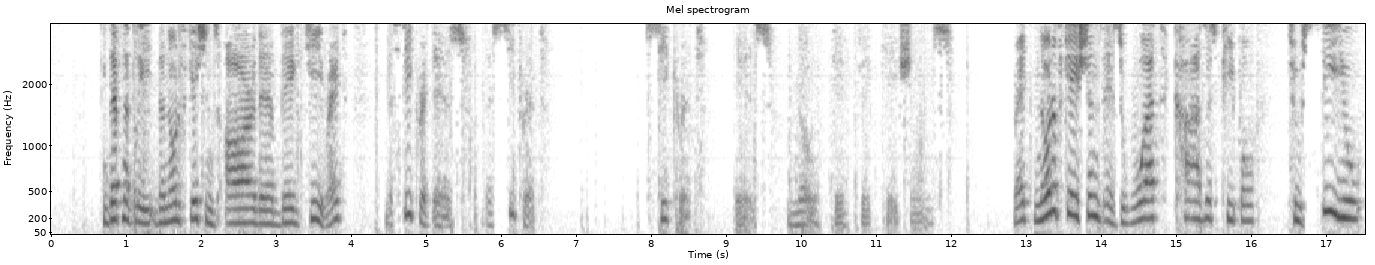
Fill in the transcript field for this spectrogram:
definitely the notifications are the big key right? The secret is the secret secret is notifications right? Notifications is what causes people to see you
